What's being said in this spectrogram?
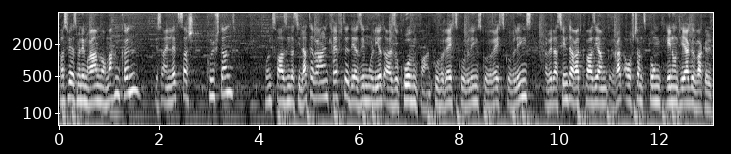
Was wir jetzt mit dem Rahmen noch machen können, ist ein letzter Prüfstand. Und zwar sind das die lateralen Kräfte, der simuliert also Kurvenfahren. Kurve rechts, Kurve links, Kurve rechts, Kurve links. Da wird das Hinterrad quasi am Radaufstandspunkt hin und her gewackelt.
